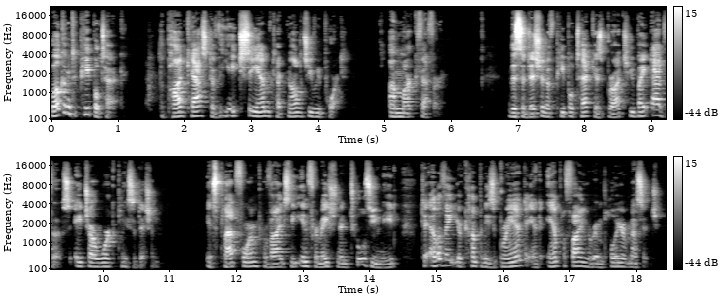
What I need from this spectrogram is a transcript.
Welcome to People Tech, the podcast of the HCM Technology Report. I'm Mark Feffer. This edition of People Tech is brought to you by Advos HR Workplace Edition. Its platform provides the information and tools you need to elevate your company's brand and amplify your employer message.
